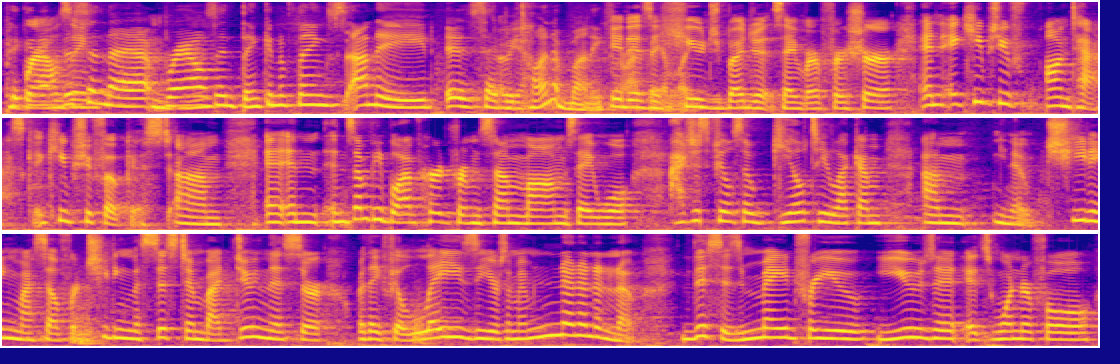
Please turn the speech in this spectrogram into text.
Picking up this and that, browsing, thinking of things I need. It has saved Oh, a ton of money. For It our a huge budget saver for sure, and it keeps you on task. It keeps you focused. Um, and, and and some people I've heard from some moms say, "Well, I just feel so guilty, like I'm I'm you know cheating myself or cheating the system by doing this, or or they feel lazy or something." No, no, no, no, no. This is made for you. Use it. It's wonderful.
